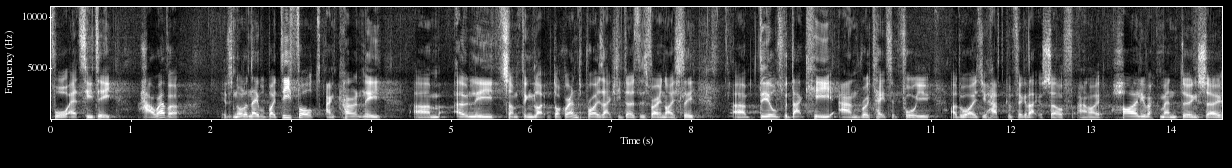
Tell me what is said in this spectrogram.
for etcd. However, it is not enabled by default, and currently um, only something like Docker Enterprise actually does this very nicely, uh, deals with that key and rotates it for you. Otherwise, you have to configure that yourself, and I highly recommend doing so.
